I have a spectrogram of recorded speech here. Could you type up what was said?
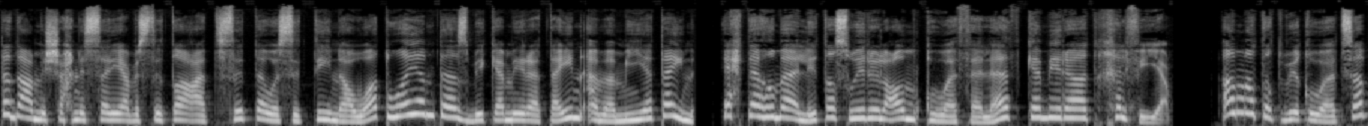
تدعم الشحن السريع باستطاعة 66 واط ويمتاز بكاميرتين أماميتين إحداهما لتصوير العمق وثلاث كاميرات خلفية. أما تطبيق واتساب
